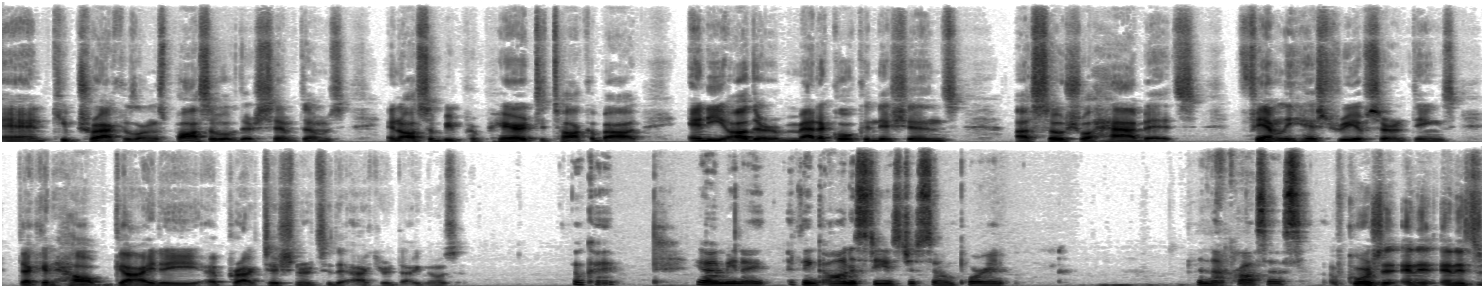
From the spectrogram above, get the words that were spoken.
and keep track as long as possible of their symptoms, and also be prepared to talk about any other medical conditions, uh, social habits, family history of certain things that can help guide a, a practitioner to the accurate diagnosis. Okay. Yeah, I mean, I, I think honesty is just so important in that process. Of course, and it, and it's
